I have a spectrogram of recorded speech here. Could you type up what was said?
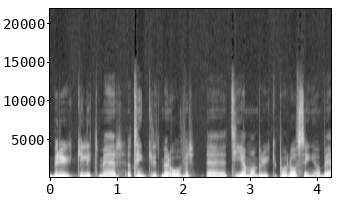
bruke litt mer, og tenke litt mer over tida man bruker på å lovsynge og be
